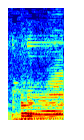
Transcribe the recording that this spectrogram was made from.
Mm-hmm.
